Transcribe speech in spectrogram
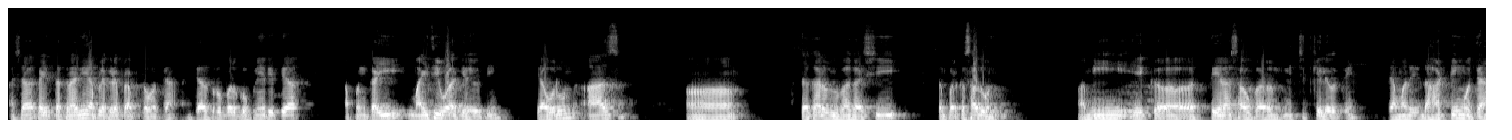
अशा काही तक्रारी आपल्याकडे प्राप्त होत्या. आणि त्याचबरोबर गोपनीयरित्या आपण काही माहिती गोळा केली होती. त्यावरून आज सहकार विभागाशी संपर्क साधून आम्ही एक तेरा सावकार निश्चित केले होते. त्यामध्ये दहा टीम होत्या.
